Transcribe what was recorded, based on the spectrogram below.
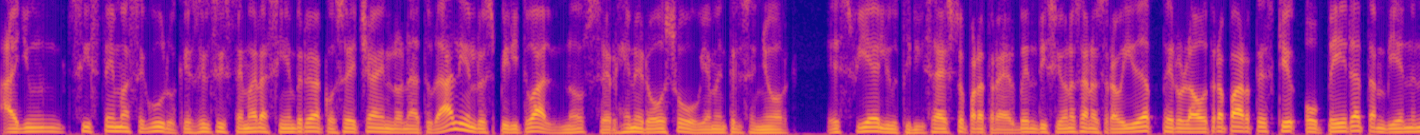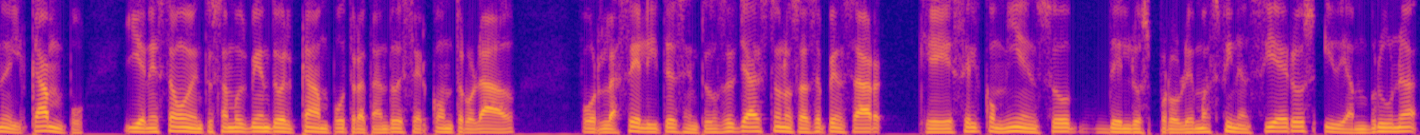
hay un sistema seguro, que es el sistema de la siembra y la cosecha en lo natural y en lo espiritual, ¿no? Ser generoso, obviamente el Señor es fiel y utiliza esto para traer bendiciones a nuestra vida, pero la otra parte es que opera también en el campo. Y en este momento estamos viendo el campo tratando de ser controlado por las élites, entonces ya esto nos hace pensar que es el comienzo de los problemas financieros y de hambruna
